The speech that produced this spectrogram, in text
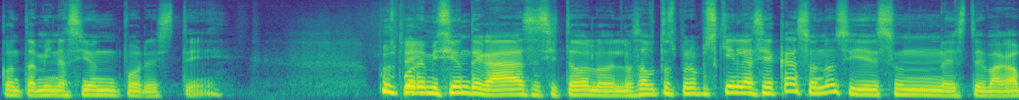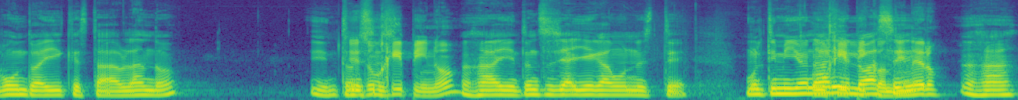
contaminación por este, pues por emisión de gases y todo lo de los autos, pero pues quién le hacía caso, ¿no? Si es un este vagabundo ahí que está hablando. Y entonces, es un hippie, ¿no? Ajá, y entonces ya llega un este multimillonario y lo hace. con dinero. Ajá.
